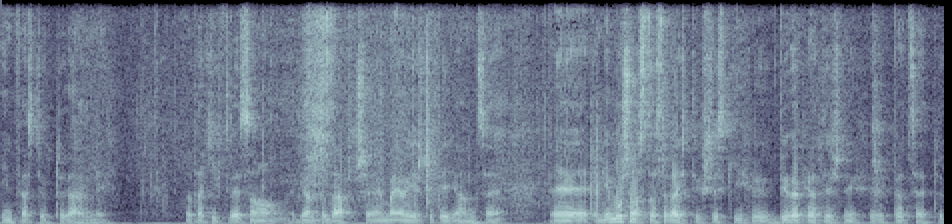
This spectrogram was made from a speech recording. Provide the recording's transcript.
infrastrukturalnych, do takich, które są grantodawcze, mają jeszcze pieniądze, e, nie muszą stosować tych wszystkich biurokratycznych e, procedur.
